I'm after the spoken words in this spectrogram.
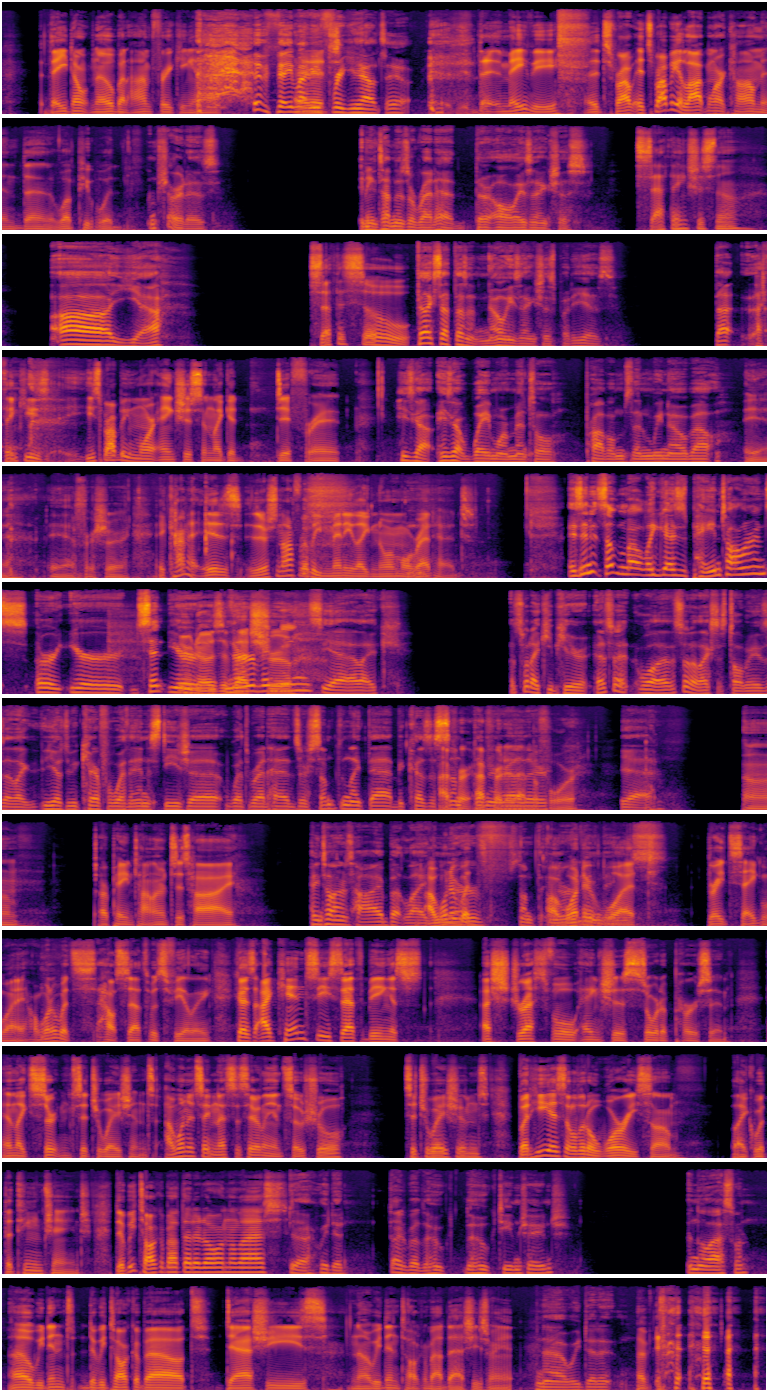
they don't know but I'm freaking out they might And be freaking out too. Th- maybe it's probably it's probably a lot more common than what people would I'm sure it is. Anytime there's a redhead, they're always anxious. Seth anxious though Uh, yeah. Seth is so I feel like Seth doesn't know he's anxious, but he is. That I think he's he's probably more anxious in like a different he's got he's got way more mental problems than we know about. Yeah, yeah, for sure. It kind of is. There's not really many like normal redheads. Isn't it something about like you guys' pain tolerance or your sent your Who knows if nerve that's true. endings? Yeah, like that's what I keep hearing. That's what well, that's what Alexis told me is that like you have to be careful with anesthesia with redheads or something like that because of I've something heard I've heard or of that before. Yeah, Um, our pain tolerance is high. pain tolerance is high, but like I wonder what- something. I wonder endings. what- Great segue. I wonder what's how Seth was feeling because I can see Seth being a, a stressful, anxious sort of person in like certain situations. I wouldn't say necessarily in social situations, but he is a little worrisome, like with the team change. Did we talk about that at all in the last? Yeah, we did. Talked about the hook the hook team change in the last one. Oh, we didn't. Did we talk about Dashy's? No, we didn't talk about Dashy's, rant. No, we didn't.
